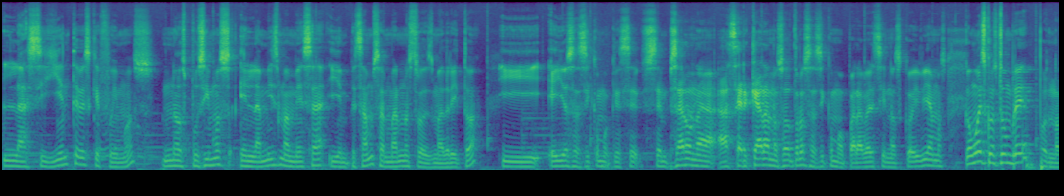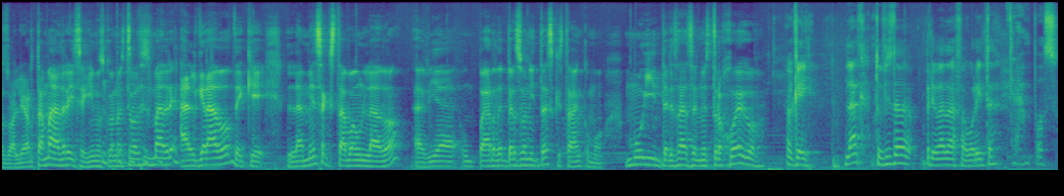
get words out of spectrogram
la siguiente vez que fuimos, nos pusimos en la misma mesa y empezamos a armar nuestro desmadrito. Y ellos así como que se, empezaron a acercar a nosotros, así como para ver si nos cohibíamos. Como es costumbre, pues nos valió harta madre y seguimos con nuestro desmadre al grado de que la mesa que estaba a un lado, había un par de personitas que estaban como muy interesadas en nuestro juego. Ok. Black, ¿tu fiesta privada favorita? Tramposo.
